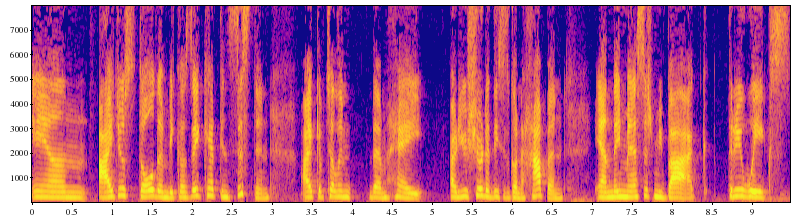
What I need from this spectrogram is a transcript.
and i just told them because they kept insisting i kept telling them hey are you sure that this is going to happen? And they messaged me back three weeks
